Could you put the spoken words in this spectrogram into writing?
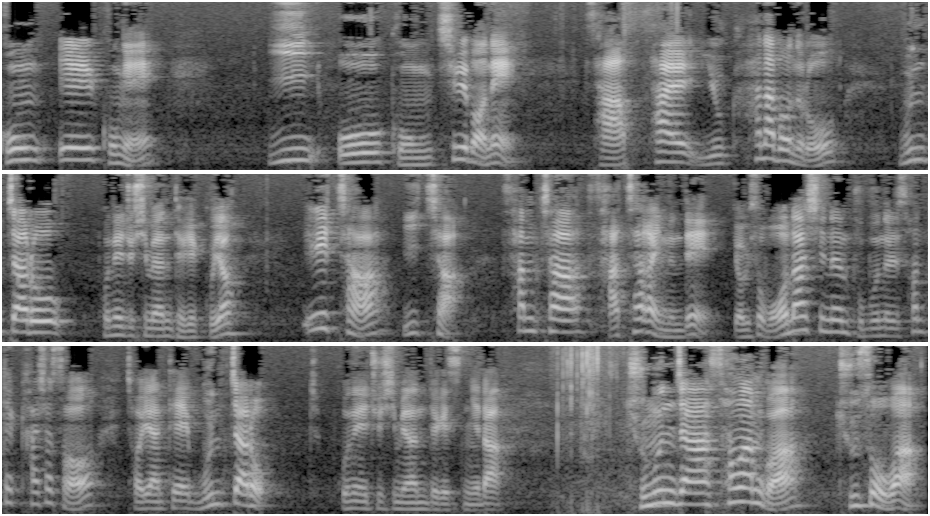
010-2507번에 4861번으로 문자로 보내주시면 되겠고요. 1차, 2차, 3차, 4차가 있는데 여기서 원하시는 부분을 선택하셔서 저희한테 문자로 보내주시면 되겠습니다. 주문자 성함과 주소와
